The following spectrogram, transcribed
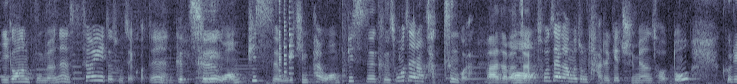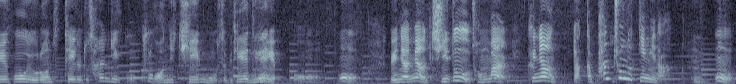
이거는 보면은 스웨이드 소재거든. 그치. 그 원피스, 우리 긴팔 원피스 그 소재랑 같은 거야. 맞아 맞아. 어, 소재감을 좀 다르게 주면서도 그리고 이런 디테일도 살리고 그리고 언니 뒤 모습이 뒤에, 너무 뒤에? 예뻐. 어. 왜냐면 뒤도 정말 그냥 약간 판초 느낌이 나. 응. 응.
